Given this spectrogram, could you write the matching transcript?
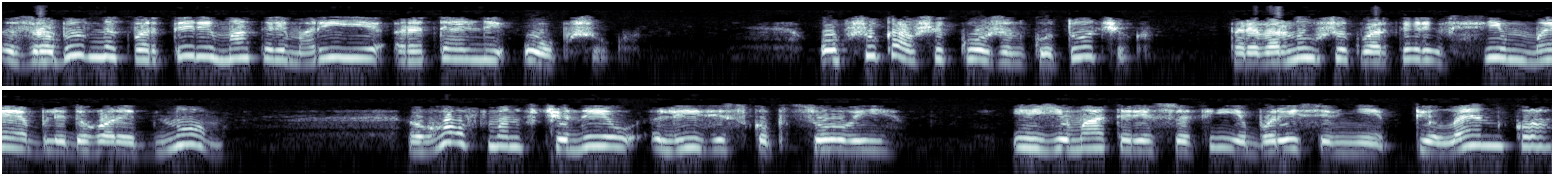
зробив на квартирі матері Марії ретельний обшук. Обшукавши кожен куточок, перевернувши квартирі всі меблі догори дном, Гофман вчинив Лізі Скопцовій і її матері Софії Борисівні Піленко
